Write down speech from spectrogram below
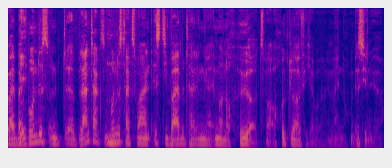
Weil bei Bundes- und äh, Landtags- und mhm. Bundestagswahlen ist die Wahlbeteiligung ja immer noch höher. Zwar auch rückläufig, aber immerhin noch ein bisschen höher.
